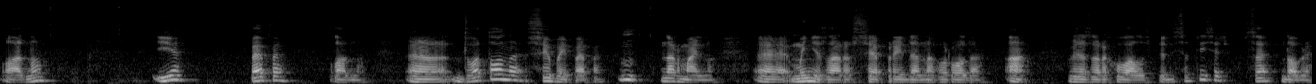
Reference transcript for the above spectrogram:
Ладно. І пепе. Ладно. Е, 2 тона, шиба і пепе. Нормально. Е, мені зараз ще прийде нагорода. А, вже зарахувалось 50 тисяч. Все добре.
